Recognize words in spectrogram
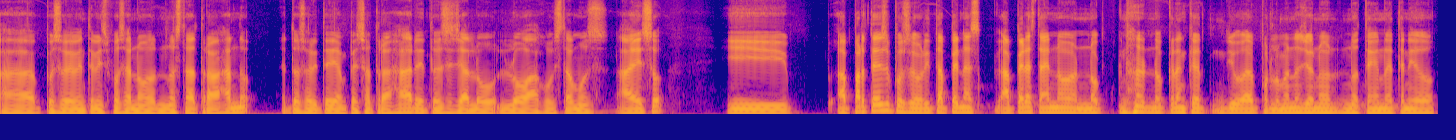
ah, pues obviamente mi esposa no, no estaba trabajando, entonces ahorita ya empezó a trabajar, entonces ya lo, lo ajustamos a eso. Y aparte de eso, pues ahorita apenas, apenas también no, no, no, no crean que yo, por lo menos yo no, no, tengo, no he tenido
